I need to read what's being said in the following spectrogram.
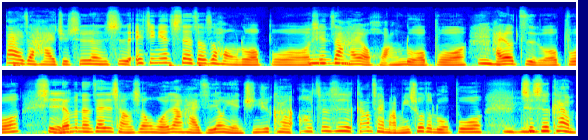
带着孩子去认识，哎，今天吃的这是红萝卜，现在还有黄萝卜，还有紫萝卜，是能不能在日常生活让孩子用眼睛去看？哦，这是刚才妈咪说的萝卜，吃吃看。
